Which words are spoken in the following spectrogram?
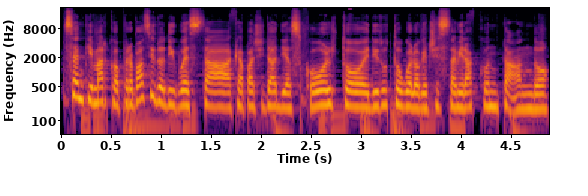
Senti Marco, a proposito di questa capacità di ascolto e di tutto quello che ci stavi raccontando,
